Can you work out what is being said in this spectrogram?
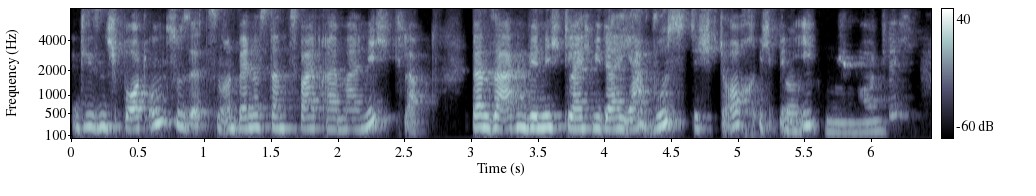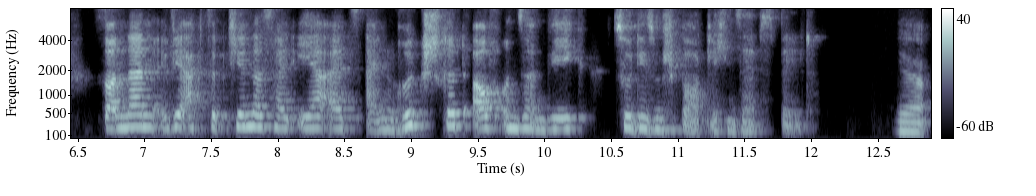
diesen Sport umzusetzen. Und wenn es dann zwei, dreimal nicht klappt, dann sagen wir nicht gleich wieder, ja, wusste ich doch, ich bin eh sportlich, sondern wir akzeptieren das halt eher als einen Rückschritt auf unserem Weg zu diesem sportlichen Selbstbild. Ja,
